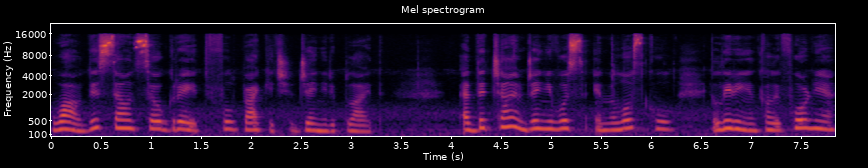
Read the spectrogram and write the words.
Wow, this sounds so great, full package, Jenny replied. At that time, Jenny was in law school, living in California,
